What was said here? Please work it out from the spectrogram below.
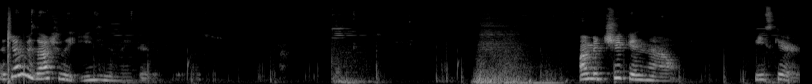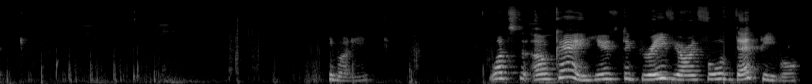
The jump is actually easy to make, I just realized. I'm a chicken now. Be scared. Anybody. What's the- okay, here's the graveyard full of dead people.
